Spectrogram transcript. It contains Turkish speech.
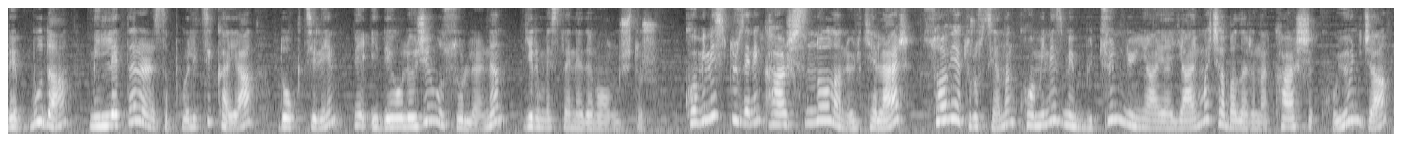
ve bu da milletler arası politikaya doktrin ve ideoloji unsurlarının girmesine neden olmuştur. Komünist düzenin karşısında olan ülkeler Sovyet Rusya'nın komünizmi bütün dünyaya yayma çabalarına karşı koyunca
